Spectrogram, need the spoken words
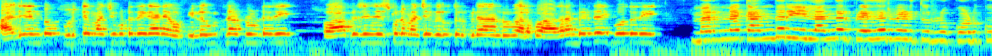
అదేంతో పుడితే మంచిగా ఉంటది కానీ ఓ పిల్ల పుట్టినట్టు ఉంటది. ఓ ఆపరేషన్ చేసుకుంటే మంచిగా పెరుగుతారు పిల్లలు వాళ్ళకు ఆధారం పెడితే అయిపోతది. మరి నాకు అందరు వీళ్ళందరూ ప్రెజర్ పెడుతుర్రు. కొడుకు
